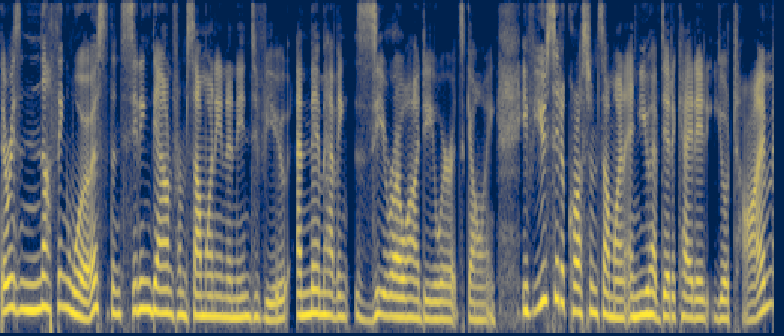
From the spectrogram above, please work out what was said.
There is nothing worse than sitting down from someone in an interview and them having zero idea where it's going. If you sit across from someone and you have dedicated your time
